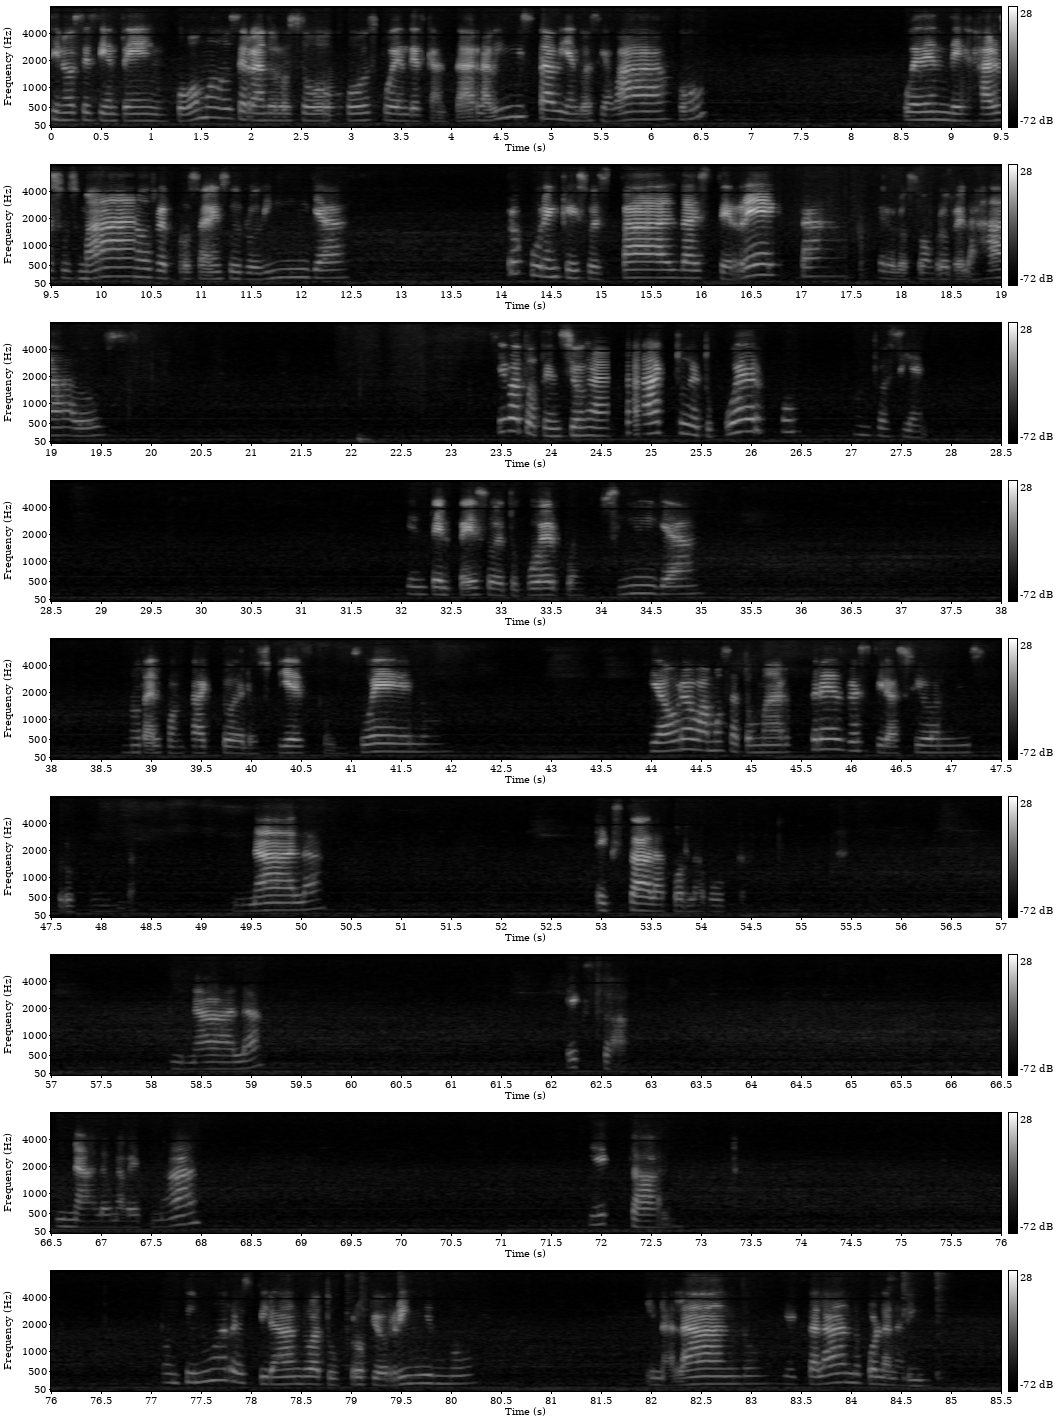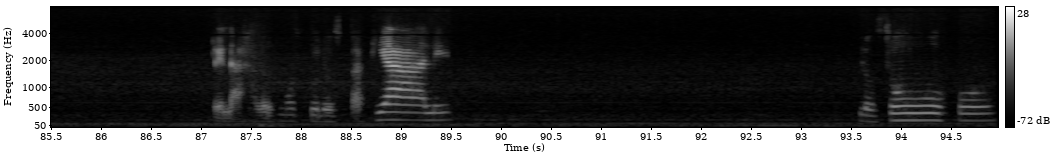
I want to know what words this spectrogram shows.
Si no se sienten cómodos cerrando los ojos, pueden descansar la vista viendo hacia abajo. Pueden dejar sus manos reposar en sus rodillas. Procuren que su espalda esté recta, pero los hombros relajados. Lleva tu atención al tacto de tu cuerpo con tu asiento. Siente el peso de tu cuerpo en tu silla. Nota el contacto de los pies con el suelo. Y ahora vamos a tomar tres respiraciones profundas. Inhala. Exhala por la boca. Inhala. Exhala. Inhala una vez más. Y exhala. Continúa respirando a tu propio ritmo, inhalando y exhalando por la nariz. Relaja los músculos faciales, los ojos,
